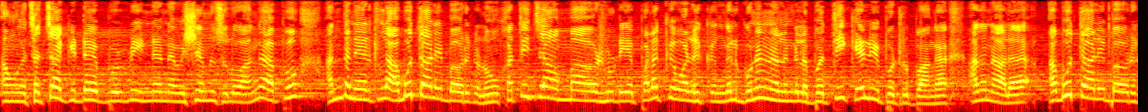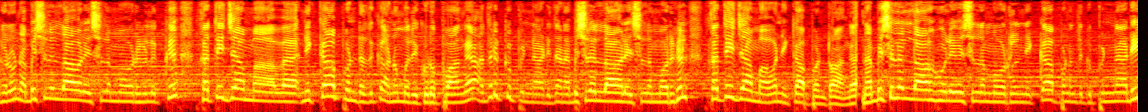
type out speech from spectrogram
அவங்க சச்சா கிட்ட இப்படி என்னென்ன விஷயம்னு சொல்லுவாங்க. அப்போது அந்த நேரத்தில் அபு தாலிப் அவர்களும் ஹத்தீஜா அம்மா அவர்களுடைய பழக்க வழக்கங்கள் அவர்கள் குணநலங்களை பற்றி கேள்விப்பட்டிருப்பாங்க. அதனால் அபு தாலிப் அவர்களும் நபிசுல்லா அலிஸ்லாம் அவர்களுக்கு ஹத்திஜாமாவை நிக்கா பண்ணுறதுக்கு அனுமதி கொடுப்பாங்க. அதற்கு பின்னாடி தான் நபிசுல்லா அலிஸ்லாம் அவர்கள் ஹத்திஜாமாவை நிக்கா பண்ணுறாங்க நபிசுல்லாஹு அலிஸ்லாம் அவர்கள் நிக்கா பண்ணதுக்கு பின்னாடி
